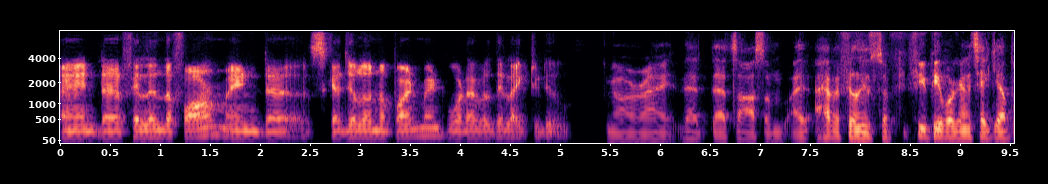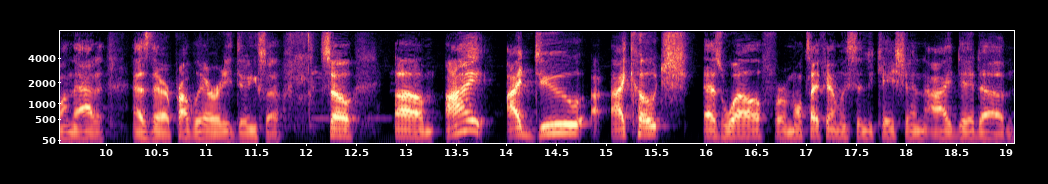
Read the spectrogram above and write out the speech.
and uh, fill in the form and uh, schedule an appointment, whatever they like to do. All right, that that's awesome. I, I have a feeling so few people are going to take you up on that, as they're probably already doing so. So, um, I I do I coach as well for multifamily syndication. I did, um,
